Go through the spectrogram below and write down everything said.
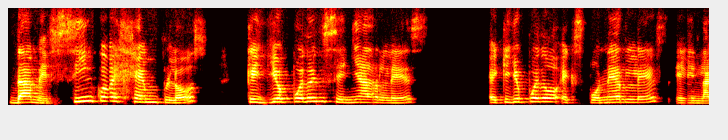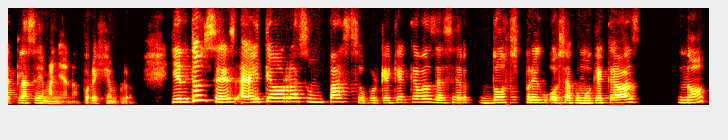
Dame cinco ejemplos que yo puedo enseñarles eh, que yo puedo exponerles en la clase de mañana, por ejemplo. Y entonces ahí te ahorras un paso, porque aquí acabas de hacer dos preguntas, o sea, como que acabas, ¿no?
